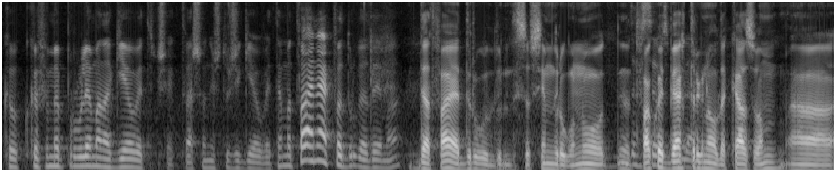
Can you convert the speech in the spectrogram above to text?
какъв им е проблема на геловете, човек. Това ще унищожи геловете. Ама това е някаква друга тема. Да, това е друго, съвсем друго. Но да това, което бях тръгнал да казвам, а,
